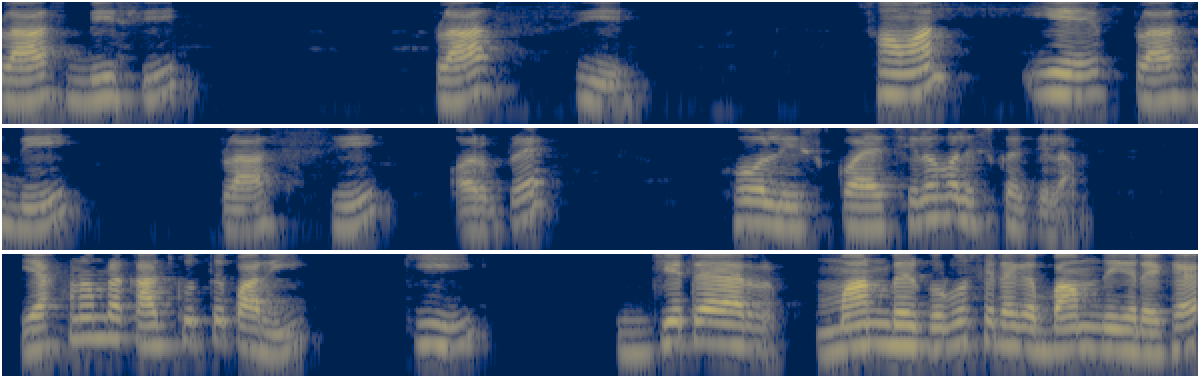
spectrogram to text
plus BC plus C সমান A plus B plus C ওর হোল স্কোয়ার ছিল, হোল স্কোয়ার দিলাম। এখন আমরা কাজ করতে পারি কি যেটার মান বের করব সেটাকে বাম দিকে রেখে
